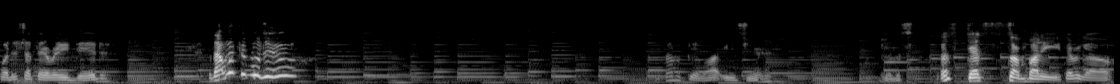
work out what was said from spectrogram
footage that they already did? Is that what people do? That would be a lot easier. Let's, let's get somebody. There we go.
